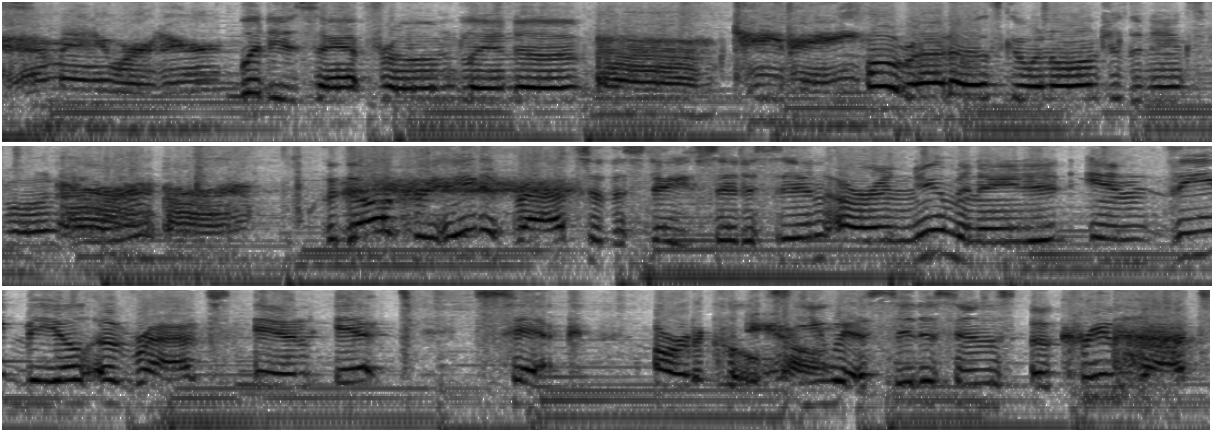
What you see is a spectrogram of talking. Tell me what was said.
How many were there? What is that from, Glenda? Um, TV. All right, I was going on to the next one All here. right, all right. The God-created rights of the state citizen are enumerated in the Bill of Rights and et sec articles. Yeah. U.S. citizens accrue rights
